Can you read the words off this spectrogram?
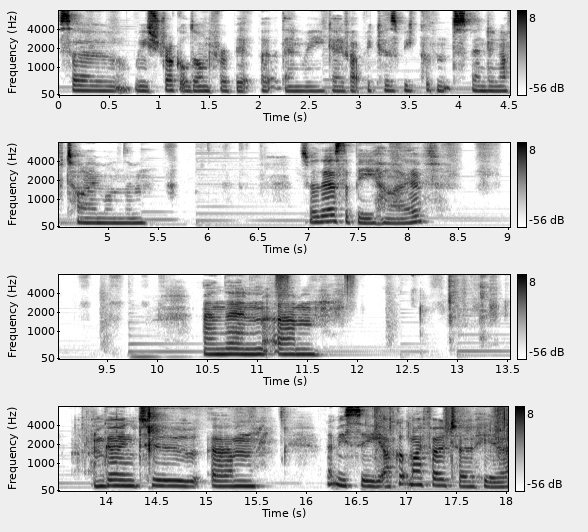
So we struggled on for a bit, but then we gave up because we couldn't spend enough time on them. So there's the beehive. And then um, I'm going to, um, let me see, I've got my photo here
